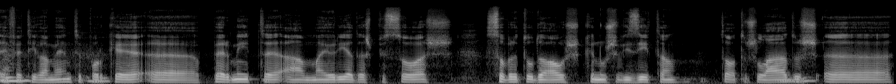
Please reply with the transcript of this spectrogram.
efetivamente, porque uh, permite à maioria das pessoas, sobretudo aos que nos visitam de outros lados, uhum. uh,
